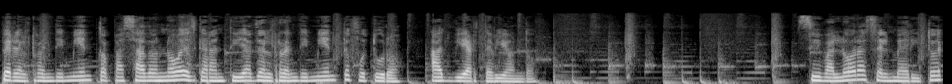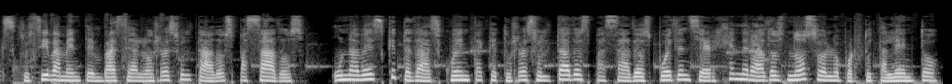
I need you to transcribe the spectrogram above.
Pero el rendimiento pasado no es garantía del rendimiento futuro, advierte Biondo. Si valoras el mérito exclusivamente en base a los resultados pasados, una vez que te das cuenta que tus resultados pasados pueden ser generados no solo por tu talento,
